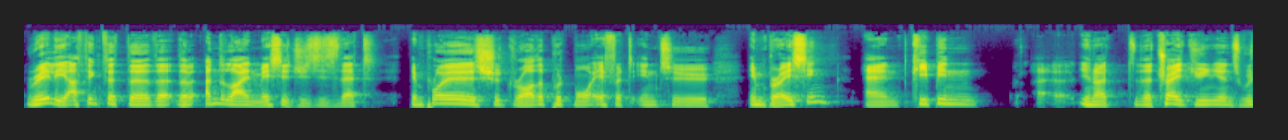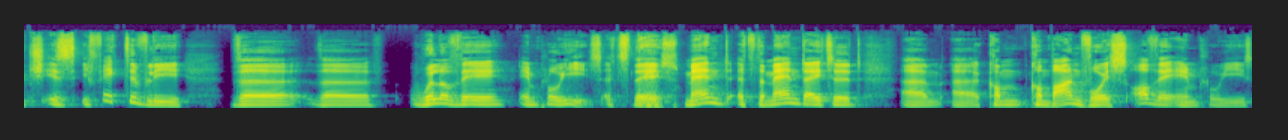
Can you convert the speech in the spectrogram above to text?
really, I think that the the, the underlying message is, is that employers should rather put more effort into embracing and keeping uh, you know the trade unions, which is effectively the the will of their employees. It's their Yes. man. It's the mandated um, uh, com- combined voice of their employees,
